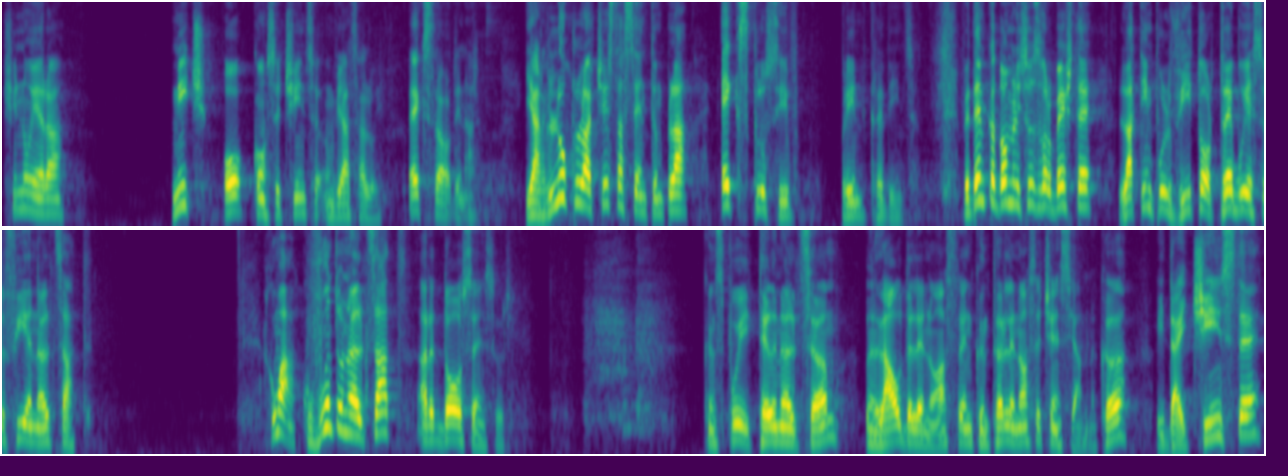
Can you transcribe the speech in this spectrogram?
și nu era nici o consecință în viața lui. Extraordinar. Iar lucrul acesta se întâmpla exclusiv prin credință. Vedem că Domnul Iisus vorbește la timpul viitor, trebuie să fie înălțat. Acum, cuvântul înălțat are două sensuri. Când spui te înălțăm în laudele noastre, în cântările noastre, ce înseamnă? Că îi dai cinste,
